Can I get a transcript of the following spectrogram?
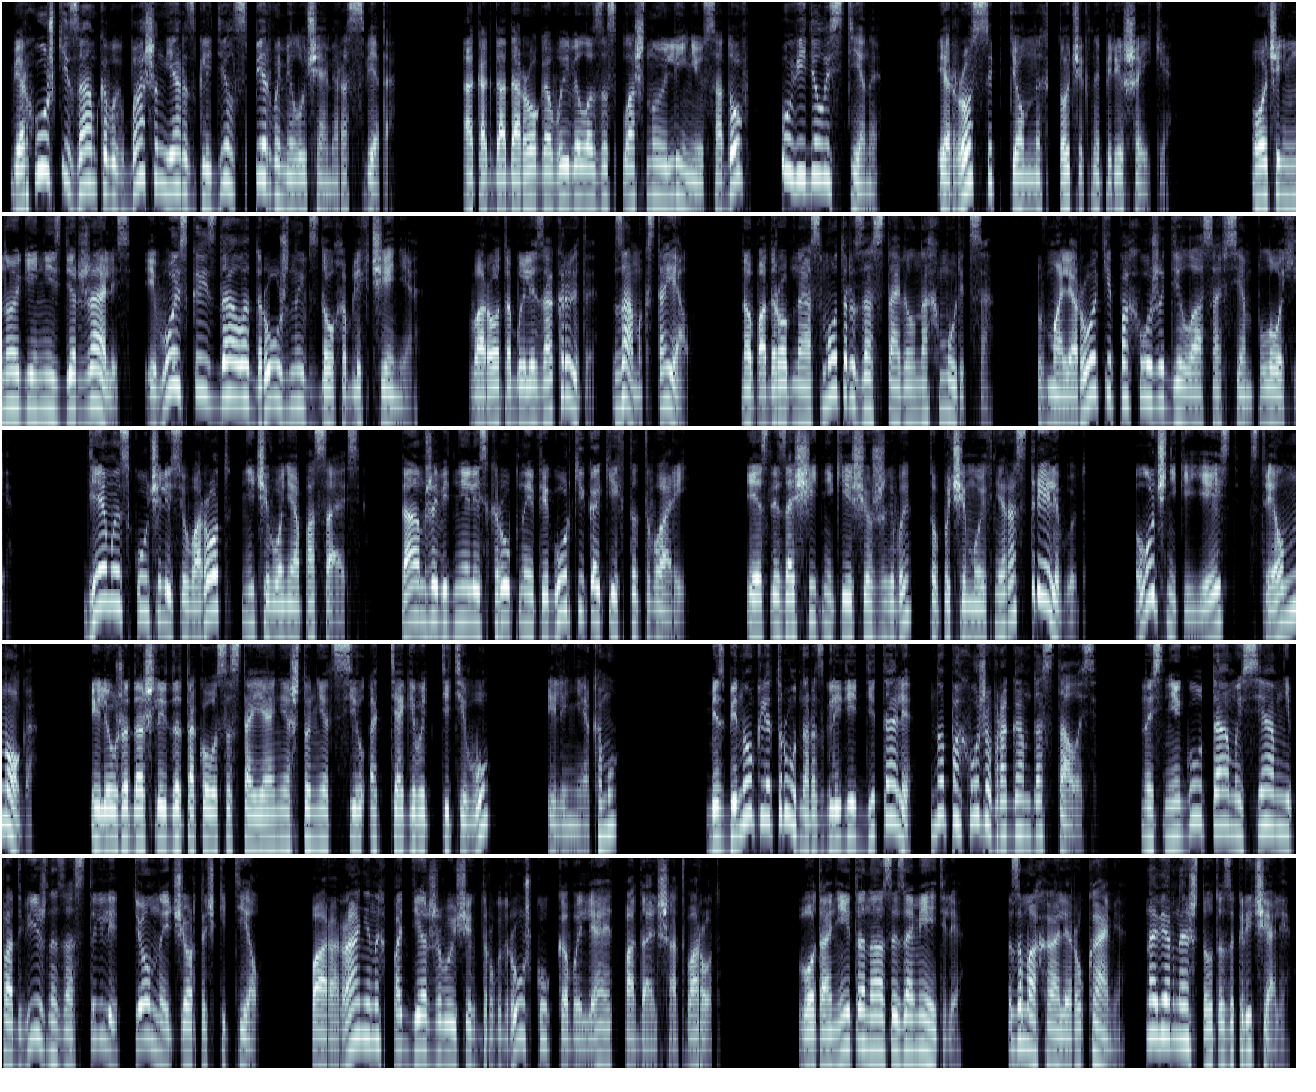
Верхушки замковых башен я разглядел с первыми лучами рассвета. А когда дорога вывела за сплошную линию садов, увидел и стены, и россыпь темных точек на перешейке. Очень многие не сдержались, и войско издало дружный вздох облегчения. Ворота были закрыты, замок стоял. Но подробный осмотр заставил нахмуриться. В Малероке, похоже, дела совсем плохи. Демы скучились у ворот, ничего не опасаясь. Там же виднелись крупные фигурки каких-то тварей. Если защитники еще живы, то почему их не расстреливают? Лучники есть, стрел много. Или уже дошли до такого состояния, что нет сил оттягивать тетиву? Или некому? Без бинокля трудно разглядеть детали, но, похоже, врагам досталось. На снегу там и сям неподвижно застыли темные черточки тел. Пара раненых, поддерживающих друг дружку, ковыляет подальше от ворот. Вот они-то нас и заметили. Замахали руками, наверное, что-то закричали.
